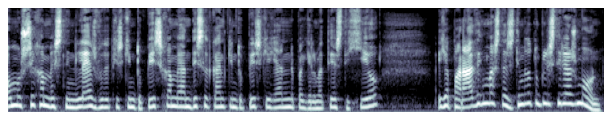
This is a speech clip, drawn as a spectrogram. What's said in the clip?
όμως είχαμε στην Λέσβο τέτοιες κινητοποίησεις είχαμε αντίστοιχα κάνει κινητοποίηση και για έναν επαγγελματία στοιχείο. Για παράδειγμα στα ζητήματα των πληστηριασμων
